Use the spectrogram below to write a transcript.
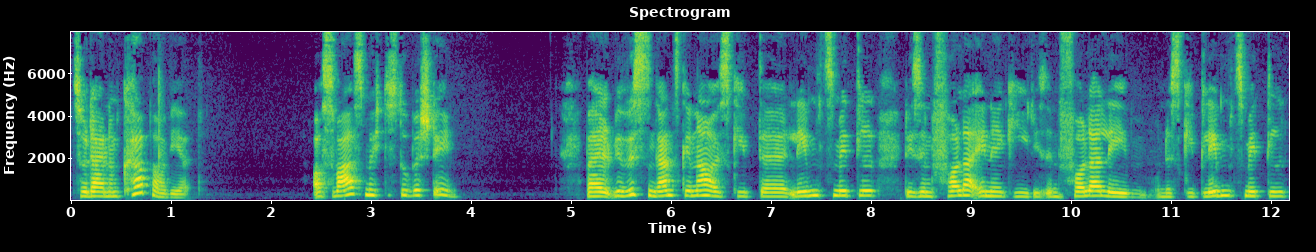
zu deinem Körper wird. Aus was möchtest du bestehen? Weil wir wissen ganz genau, es gibt äh, Lebensmittel, die sind voller Energie, die sind voller Leben. Und es gibt Lebensmittel,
